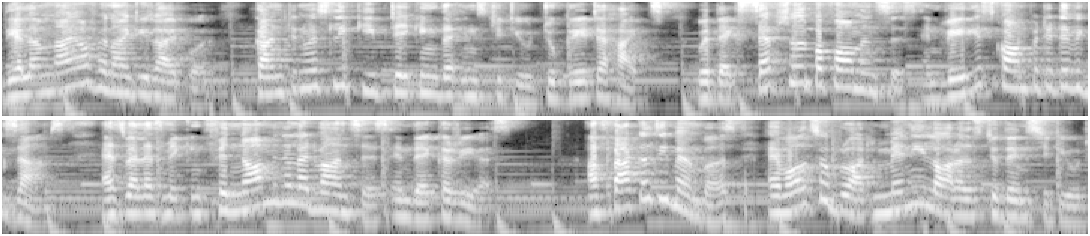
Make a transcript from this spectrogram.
The alumni of NIT Raipur continuously keep taking the institute to greater heights with exceptional performances in various competitive exams as well as making phenomenal advances in their careers. Our faculty members have also brought many laurels to the Institute.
